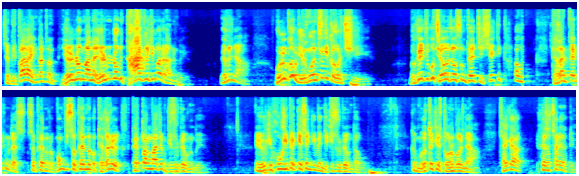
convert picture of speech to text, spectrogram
저 밑바닥 인간들은 열놈 만나 열 놈이 다 거짓말을 하는 거예요. 왜 그러냐. 월급 영원 주니까 그렇지. 먹여주고 재워줬으면 됐지. 새끼 하고 대가리 때리는 거야. 스펜으로. 몽키 스펜으로 대가리를 백방 맞으면 기술 배우는 거예요. 여기 호기 100개 생기면 이제 기술 배운다고. 그럼 어떻게 돈을 벌냐. 자기가 회사 차려야 돼요.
